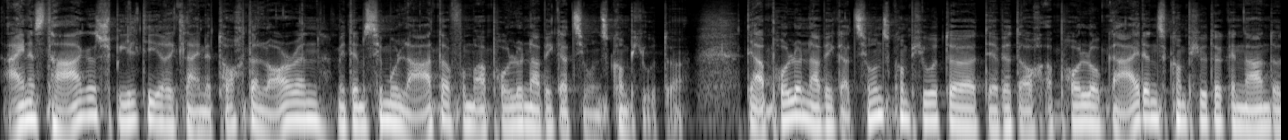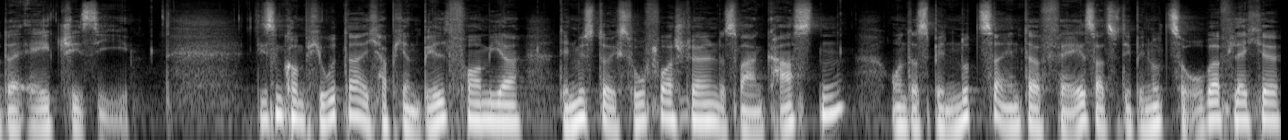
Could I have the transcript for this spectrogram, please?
Eines Tages spielte ihre kleine Tochter Lauren mit dem Simulator vom Apollo Navigationscomputer. Der Apollo Navigationscomputer, der wird auch Apollo Guidance Computer genannt oder AGC. Diesen Computer, ich habe hier ein Bild vor mir, den müsst ihr euch so vorstellen, das war ein Kasten und das Benutzerinterface, also die Benutzeroberfläche,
